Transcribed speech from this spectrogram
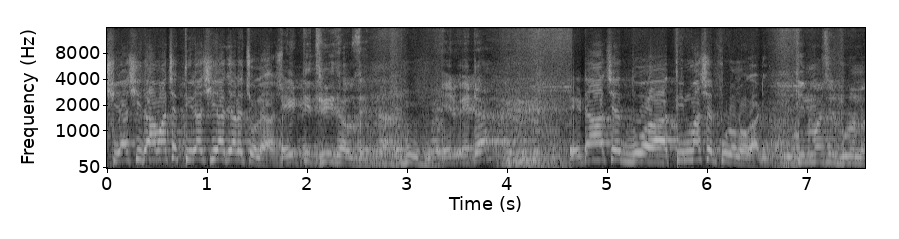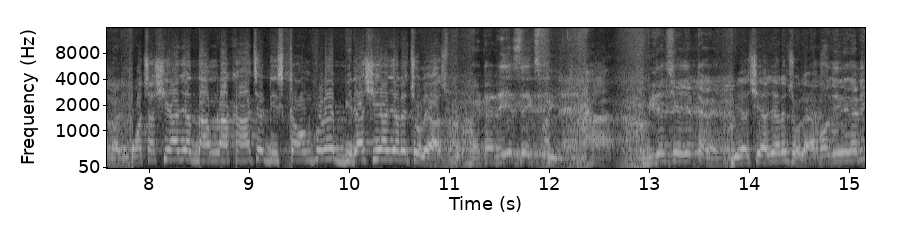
ছিয়াশি দাম আছে তিরাশি হাজারে চলে আসবে। এইটটি থ্রি থাউজেন্ড এর এটা? এটা আছে তিন মাসের পুরনো গাড়ি। তিন মাসের পুরনো গাড়ি। পঁচাশি হাজার দাম রাখা আছে ডিসকাউন্ট করে বিরাশি হাজারে চলে আসবে। এটা রেস এক্সপি হ্যাঁ। বিরাশি হাজার টাকায়? বিরাশি হাজারে চলে আসবে। কদিনের গাড়ি?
